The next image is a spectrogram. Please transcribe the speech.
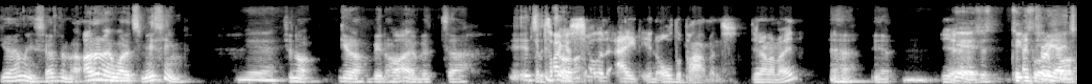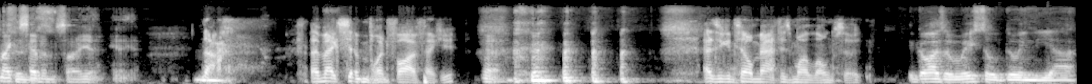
yeah, only seven. I don't know what it's missing Yeah. to not get up a bit higher, but uh, it's, It's, it's like a right. solid eight in all departments. Do you know what I mean? Yeah, yeah. Yeah. Yeah, it's just ticks And a lot three of make a seven, so yeah, yeah, yeah. Nah, they make seven point five. Thank you. yeah. As you can tell, math is my long suit. The guys, are we still doing the uh,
